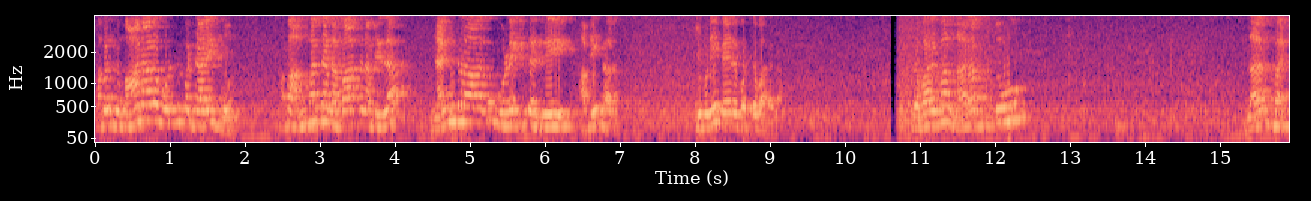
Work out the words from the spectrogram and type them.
நம்மளுக்கு மானால ஒன்றுபட்டாலே போதும். அப்ப அம்பத்த நபாத்தன் அப்படின்னா நன்றாக முளைத்தது அப்படின்னு அர்த்தம். இப்படி வேறுபட்டு வரலாம். பாருங்க லரப்து லர்பன்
